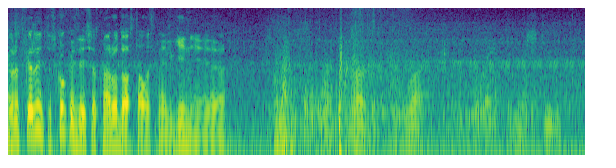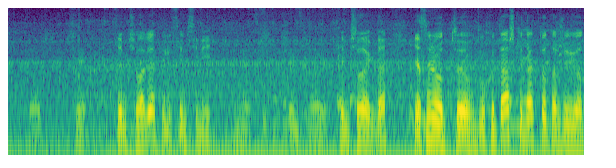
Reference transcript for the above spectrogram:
Ну расскажите, сколько здесь сейчас народу осталось на Эльгене? Э, Раз, два, три, четыре, пять, семь. Семь человек или семь семей? Нет, семь человек. Семь человек, да? Я смотрю, вот э, в двухэтажке, да, кто-то живет.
